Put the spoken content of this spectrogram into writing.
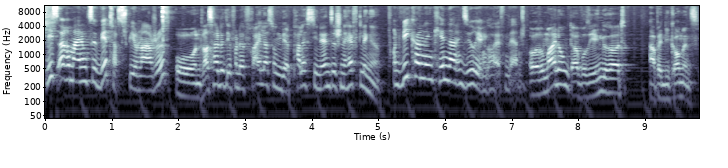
Wie ist eure Meinung zur Wirtschaftsspionage? Und was haltet ihr von der Freilassung der palästinensischen Häftlinge? Und wie können den Kindern in Syrien geholfen werden? Eure Meinung, da wo sie hingehört, ab in die Comments.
